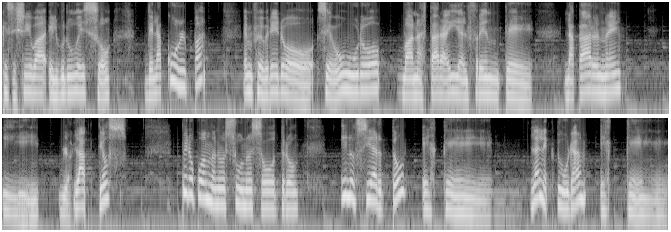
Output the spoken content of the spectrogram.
que se lleva el grueso de la culpa. En febrero seguro van a estar ahí al frente la carne y los lácteos, pero cuando no es uno es otro. Y lo cierto es que la lectura es que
